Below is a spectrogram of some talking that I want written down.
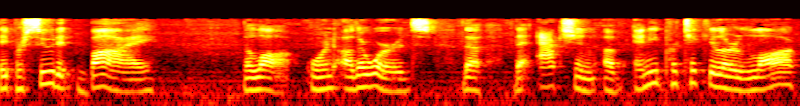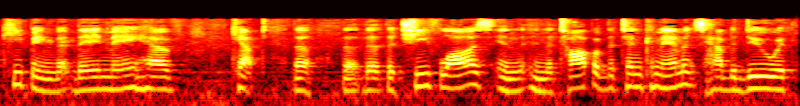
They pursued it by the law, or in other words, the, the action of any particular law keeping that they may have kept. The, the, the, the chief laws in, in the top of the Ten Commandments have to do with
